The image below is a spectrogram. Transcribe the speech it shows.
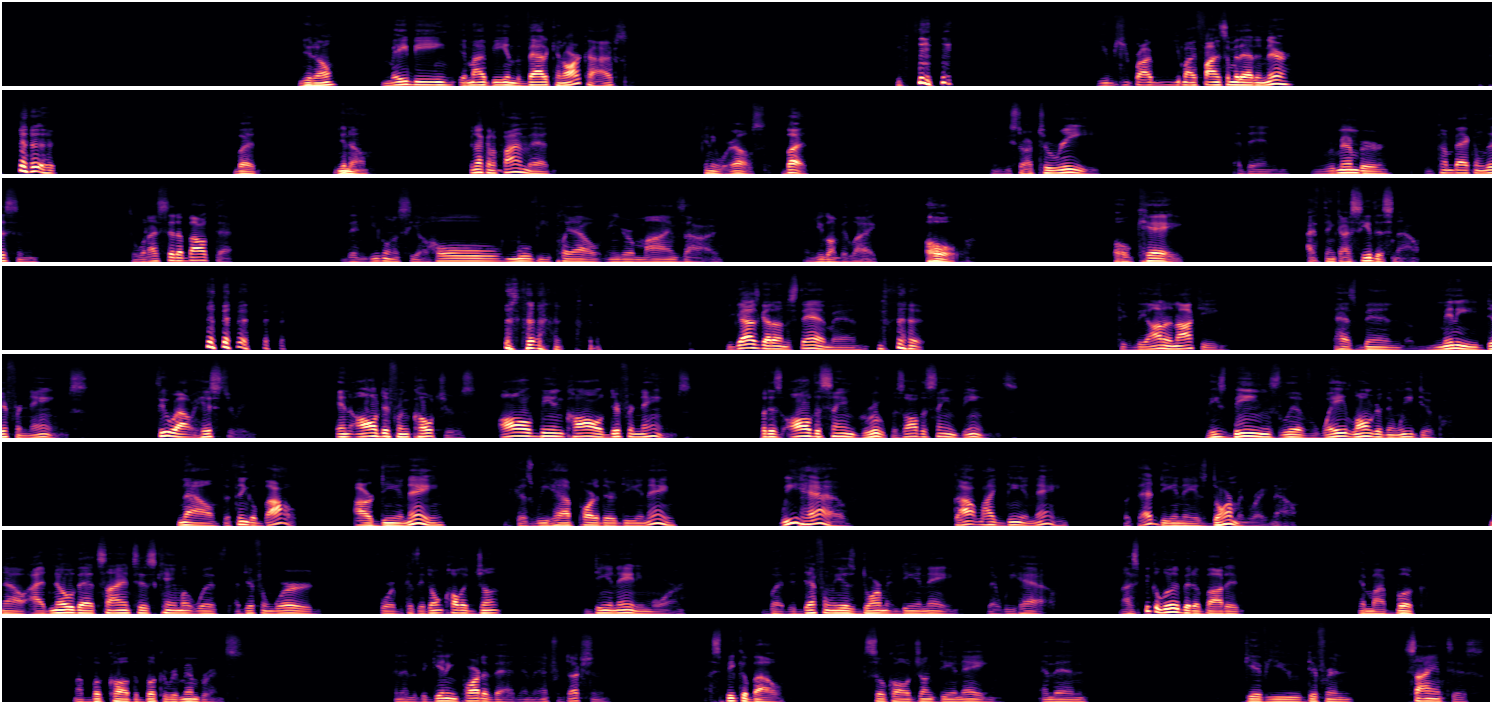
You know, maybe it might be in the Vatican archives. you, you probably you might find some of that in there. but you know, you're not going to find that anywhere else. But when you start to read, and then you remember, you come back and listen to what I said about that, then you're going to see a whole movie play out in your mind's eye. And you're going to be like, oh, okay. I think I see this now. you guys got to understand, man. the, the Anunnaki has been many different names throughout history in all different cultures, all being called different names, but it's all the same group, it's all the same beings. These beings live way longer than we do. Now, the thing about our DNA, because we have part of their DNA, we have godlike DNA, but that DNA is dormant right now. Now, I know that scientists came up with a different word for it because they don't call it junk DNA anymore, but it definitely is dormant DNA that we have. I speak a little bit about it in my book, my book called The Book of Remembrance. And in the beginning part of that, in the introduction, I speak about so called junk DNA and then give you different scientists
